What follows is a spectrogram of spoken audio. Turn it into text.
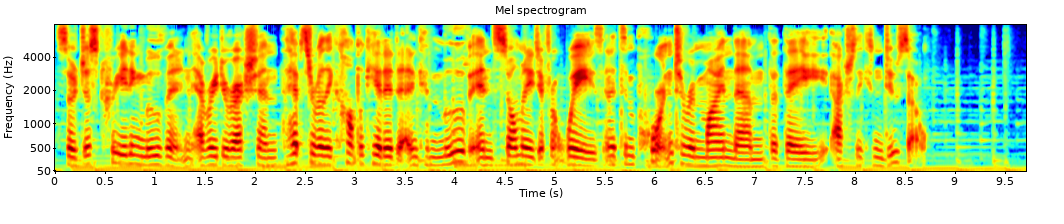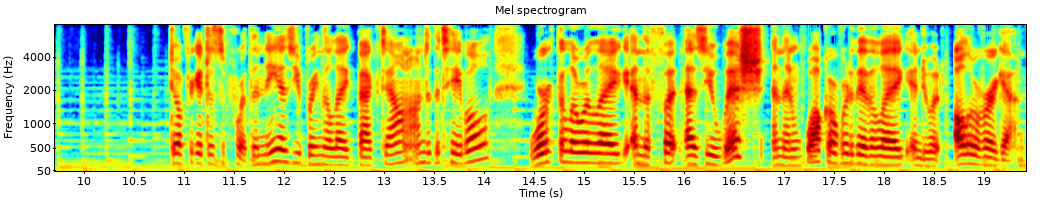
So just creating movement in every direction. The hips are really complicated and can move in so many different ways, and it's important to remind them that they actually can do so. Don't forget to support the knee as you bring the leg back down onto the table. Work the lower leg and the foot as you wish, and then walk over to the other leg and do it all over again.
